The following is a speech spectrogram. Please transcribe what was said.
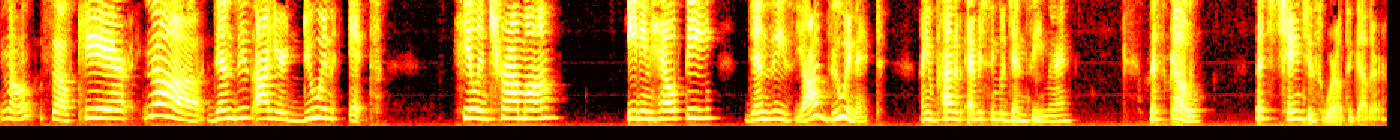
you know, self care. Nah, Gen Z's out here doing it. Healing trauma, eating healthy. Gen Z's, y'all doing it. I am proud of every single Gen Z, man. Let's go. Let's change this world together.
